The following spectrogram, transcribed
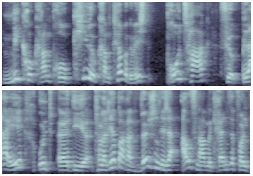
Mikrogramm pro Kilogramm Körpergewicht pro Tag für Blei und äh, die tolerierbare wöchentliche Aufnahmegrenze von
